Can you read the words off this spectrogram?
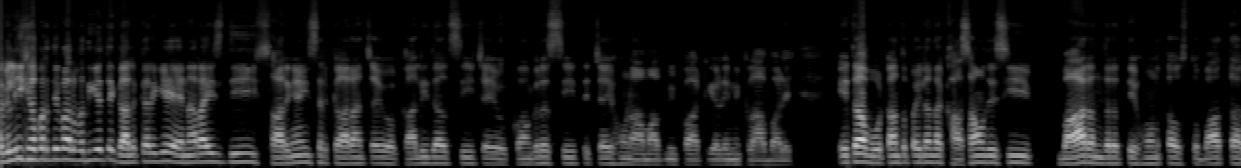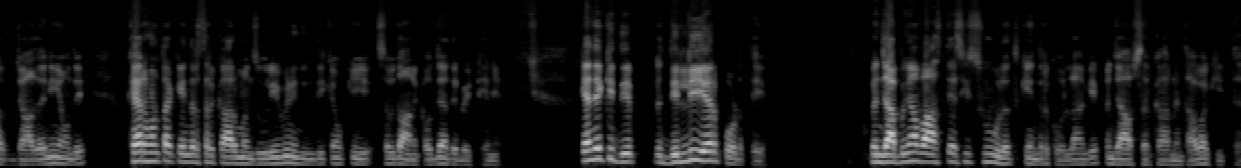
ਅਗਲੀ ਖਬਰ ਦੇ ਵੱਲ ਵਧੀਏ ਤੇ ਗੱਲ ਕਰੀਏ ਐਨਆਰਆਈਜ਼ ਦੀ, ਸਾਰੀਆਂ ਹੀ ਸਰਕਾਰਾਂ, ਚਾਹੇ ਉਹ ਅਕਾਲੀ ਦਲ ਸੀ, ਚਾਹੇ ਉਹ ਕਾਂਗਰਸ ਸੀ ਤੇ ਚਾਹੇ ਹੁਣ ਆਮ ਆਦਮੀ ਪਾਰਟੀ ਵਾਲੇ, ਇਨਕਲਾਬ ਵਾਲੇ। ਇਹ ਤਾਂ ਵੋਟਾਂ ਤੋਂ ਪਹਿਲਾਂ ਤਾਂ ਖਾਸਾ ਆਉਂਦੇ ਸੀ, ਬਾਹਰ ਅੰਦਰ ਤੇ ਹੁਣ ਤਾਂ ਉਸ ਤੋਂ ਬਾਅਦ ਤਾਂ ਜ਼ਿਆਦਾ ਨਹੀਂ ਆਉਂਦੇ। ਖੈਰ, ਹੁਣ ਤਾਂ ਕੇਂਦਰ ਸਰਕਾਰ ਮਨਜ਼ੂਰੀ ਵੀ ਨਹੀਂ ਦਿੰਦੀ ਕਿਉਂਕਿ ਸੰਵਿਧਾਨਕ ਅਹੁਦਿਆਂ ਤੇ ਬੈਠੇ ਨੇ। ਕਹਿੰਦੇ ਕਿ ਦਿ- ਦਿੱਲੀ 에ਅਰਪੋਰਟ ਤੇ ਪੰਜਾਬੀਆਂ ਵਾਸਤੇ ਅਸੀਂ ਸਹੂਲਤ ਕੇਂਦਰ ਖੋਲਾਂਗੇ, ਪੰਜਾਬ ਸਰਕਾਰ ਨੇ ਦਾਅਵਾ ਕੀਤਾ।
